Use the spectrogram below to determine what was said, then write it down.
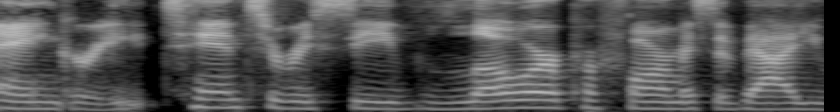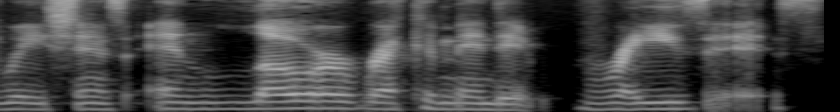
angry tend to receive lower performance evaluations and lower recommended raises.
